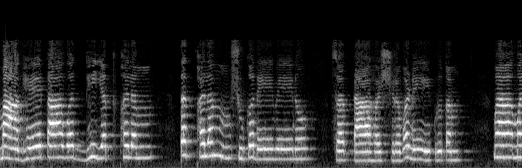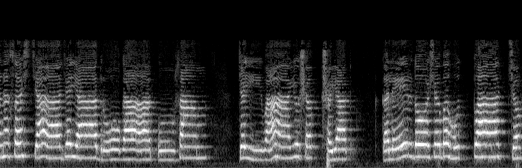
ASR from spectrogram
माघे तावद्धि यत्फलम्। तत्फलम् शुकदेवेन। सप्ताहश्रवणे कृतम्। मा मनसश्चाजयाद्रोगात् पुंसाम्। चैवायुषक्षयात् कलेर्दोषबहुत्वाच्च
